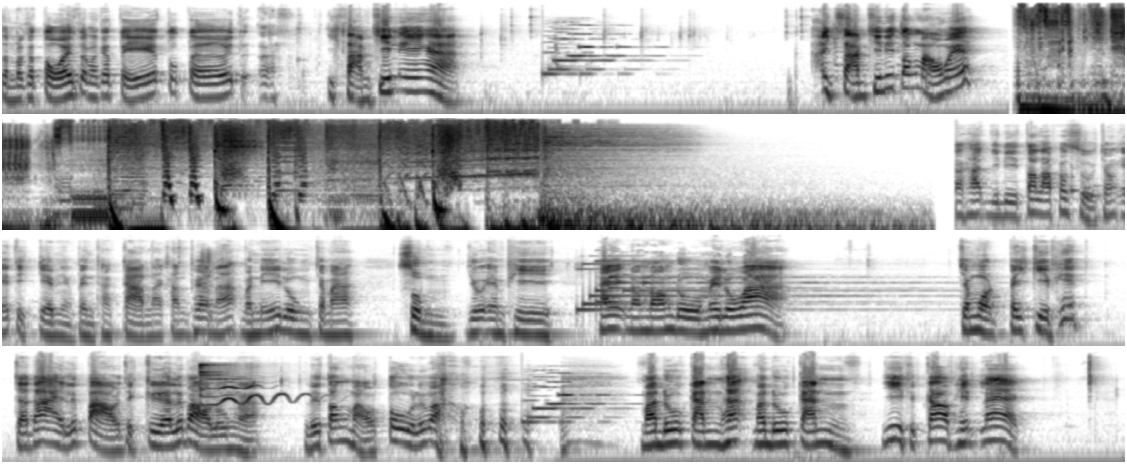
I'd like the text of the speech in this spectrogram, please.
สมกระโตยสมกระเตะตุ๊เตยอีกสามชิ้นเองอะ อีกสามชิ้นนี่ต้องเหมาไหมนะครับยินดีต้อนรับเข้าสู่ช่องเอติกเกมอย่างเป็นทางการนะครับเพื่อนนะ วันนี้ลุงจะมาสุ่ม UMP ให้น้องๆดูไม่รู้ว่า จะหมดไปกี่เพชรจะได้หรือเปล่าจะเกลือหรือเปล่าลุงอะหรือต้องเหมาตู้หรือเปล่า มาดูกันฮะ มาดูกัน 29 เพชรแรก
